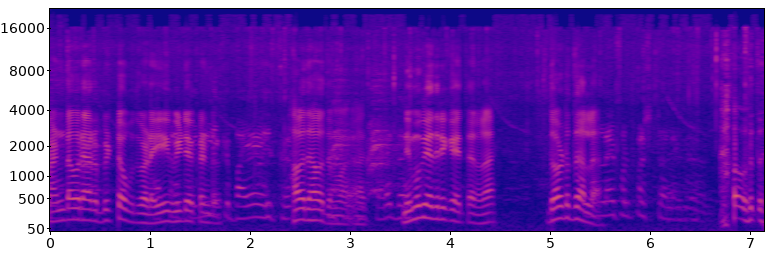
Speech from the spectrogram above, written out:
ಕಂಡವ್ರು ಯಾರು ಬಿಟ್ಟು ಹೋಗ್ಬೋದು ಬೇಡ ಈ ವಿಡಿಯೋ ಕಂಡು. ಹೌದು ಹೌದು ನಿಮಗೂ ಹೆದರಿಕೆ ಆಯ್ತಲ್ಲ? ದೊಡ್ಡದಲ್ಲ. ಹೌದು.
